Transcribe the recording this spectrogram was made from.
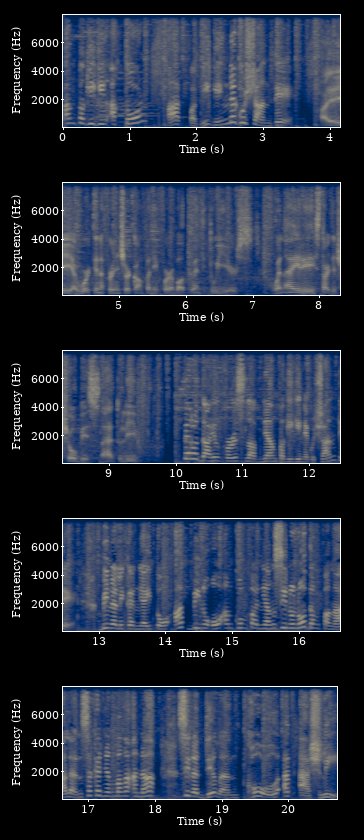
Ang pagiging aktor at pagiging negosyante. I, I worked in a furniture company for about 22 years. When I started showbiz, I had to leave. Pero dahil first love niya ang pagiging negosyante, binalikan niya ito at binuo ang kumpanyang sinunod ang pangalan sa kanyang mga anak, sina Dylan, Cole at Ashley.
